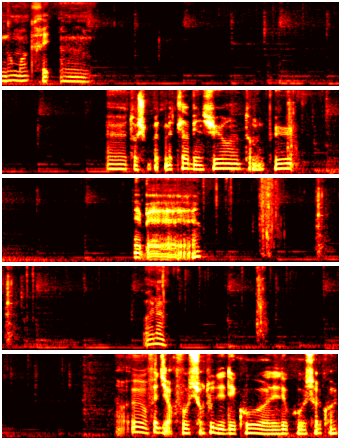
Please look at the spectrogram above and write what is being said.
Il m'en manquerait un. Euh, toi, je peux pas te mettre là, bien sûr. Toi non plus. Eh ben. Voilà. Alors, eux, en fait, il leur faut surtout des décos, euh, des décos au sol, quoi.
